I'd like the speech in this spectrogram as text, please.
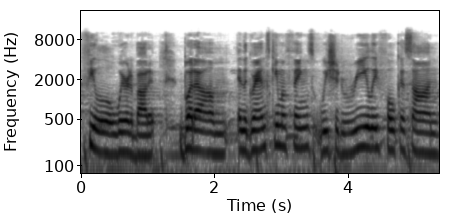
feel a little weird about it. But um, in the grand scheme of things, we should really focus on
